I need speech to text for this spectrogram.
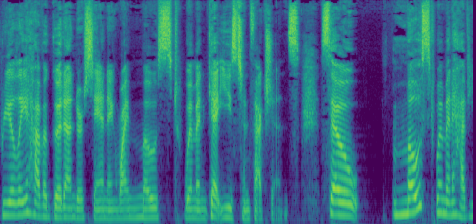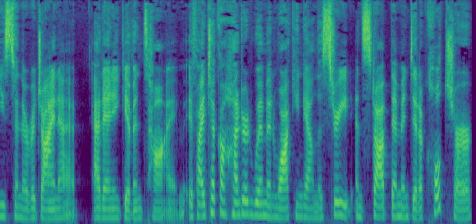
really have a good understanding why most women get yeast infections. So most women have yeast in their vagina at any given time. If I took 100 women walking down the street and stopped them and did a culture,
